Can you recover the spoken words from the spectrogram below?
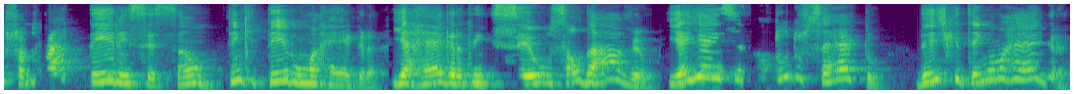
Só que pra ter exceção, tem que ter uma regra. E a regra tem que ser o saudável. E aí a exceção, tudo certo desde que tenha uma regra.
